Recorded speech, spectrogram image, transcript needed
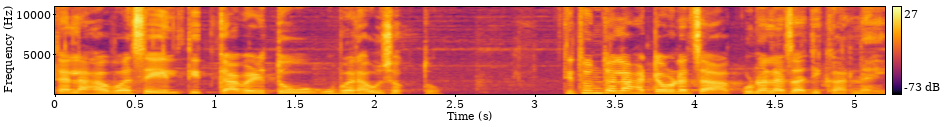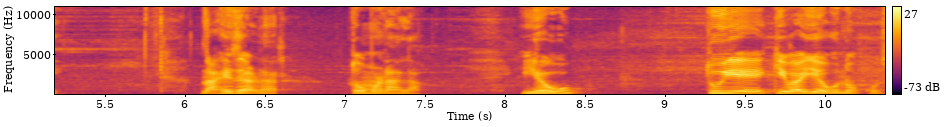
त्याला हवं असेल तितका वेळ तो उभं राहू शकतो. तिथून त्याला हटवण्याचा कुणालाच अधिकार नाही. नाही जाणार तो म्हणाला. येऊ? तू ये किंवा येऊ नकोस.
